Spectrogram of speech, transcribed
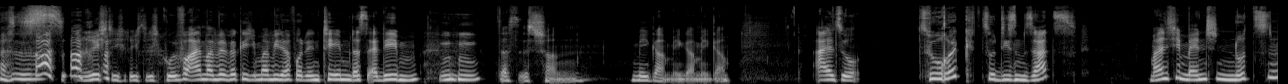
Das ist richtig, richtig cool. Vor allem, weil wir wirklich immer wieder vor den Themen das erleben. Mhm. Das ist schon mega, mega, mega. Also, zurück zu diesem Satz. Manche Menschen nutzen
